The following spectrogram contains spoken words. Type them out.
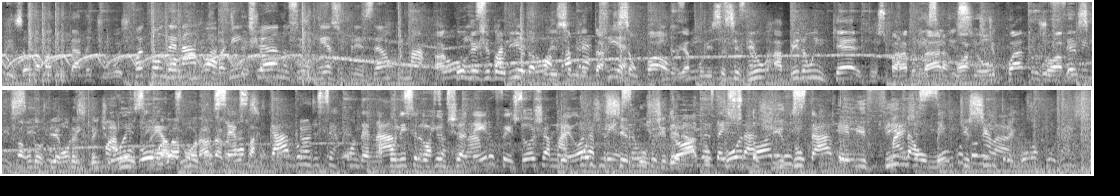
Prisão na madrugada de hoje. Foi condenado a 20 anos e um mês de prisão e matou A Corregedoria da Polícia Militar de São Paulo e a Polícia Civil abriram inquéritos para apurar a morte de quatro jovens na rodovia Presidente Lula. No processo acabam de ser condenados. A Polícia do Rio de Janeiro fez hoje a maior Depois de ser apreensão de drogas da história do Estado. ele Mais de finalmente se entregou à polícia.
